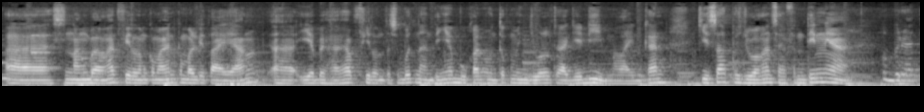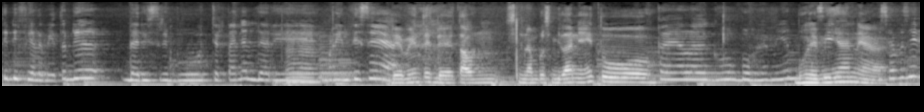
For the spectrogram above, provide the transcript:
uh, senang banget film kemarin kembali tayang. Uh, ia berharap film tersebut nantinya bukan untuk menjual tragedi, melainkan kisah perjuangan Seventeennya. Oh, berarti di film itu dia dari seribu ceritanya dari merintisnya ya Dia merintis dari tahun 99-nya itu. kayak lagu Bohemian Bohemian sih? ya? siapa sih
